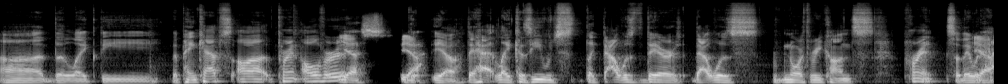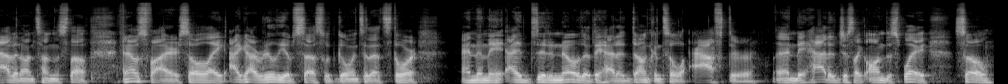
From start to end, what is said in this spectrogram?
Uh, the like the the paint caps uh print all over it. yes. Yeah. Yeah, they had like because he was like that was their that was Nort Recon's print, so they would Yeah. have it on tons of stuff, and that was fire. So like I got really obsessed with going to that store, and then they I didn't know that they had a dunk until after, and they had it just like on display. So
